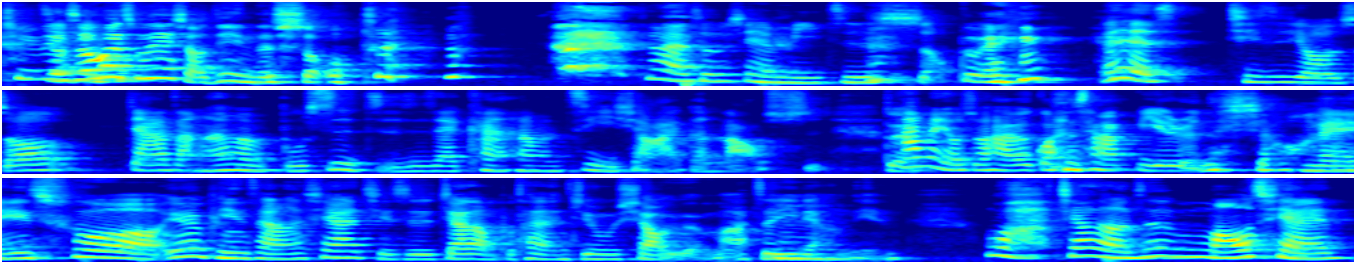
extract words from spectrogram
去背景有时候会出现小精灵的手。突然出现迷之手，对，而且其实有时候家长他们不是只是在看他们自己小孩跟老师，他们有时候还会观察别人的小孩。没错，因为平常现在其实家长不太能进入校园嘛，这一两年，哇，家长真的毛起来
